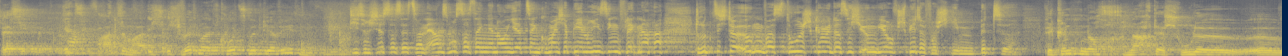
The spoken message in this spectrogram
Jessie, jetzt warte mal. Ich, ich würde mal kurz mit dir reden. Dietrich, ist das jetzt dein Ernst? Muss das denn genau jetzt sein? Guck mal, ich habe hier einen riesigen Fleck. Nachher drückt sich da irgendwas durch. Können wir das nicht irgendwie auf später verschieben? Bitte. Wir könnten doch nach der Schule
